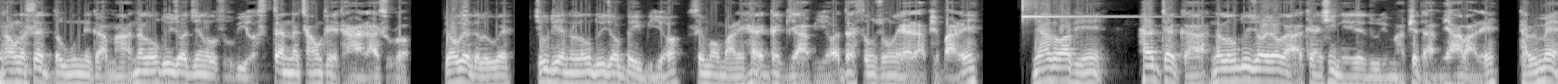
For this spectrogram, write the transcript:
2023ခုနှစ်ကမှနှလုံးသွေးကြောကျင်းလို့ဆိုပြီးတော့ stand နှချောင်းထည့်ထားရတာဆိုတော့ပြောခဲ့တယ်လို့ပဲရုပ်တရက်နှလုံးသွေးကြောပိတ်ပြီးတော့စင်ပေါ်မှာ hack attack ရပြီးတော့အသက်ဆုံးရှုံးလိုက်ရတာဖြစ်ပါတယ် များသောအားဖြင့် heart attack ကနှလုံးသွေးကြောယောဂအခံရှိနေတဲ့သူတွေမှာဖြစ်တာများပါတယ်။ဒါပေမဲ့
